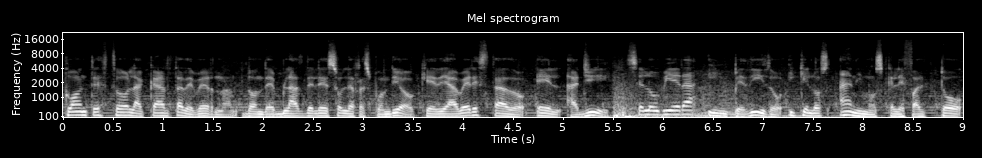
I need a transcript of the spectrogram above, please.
contestó la carta de Vernon, donde Blas de Leso le respondió que de haber estado él allí, se lo hubiera impedido y que los ánimos que le faltó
